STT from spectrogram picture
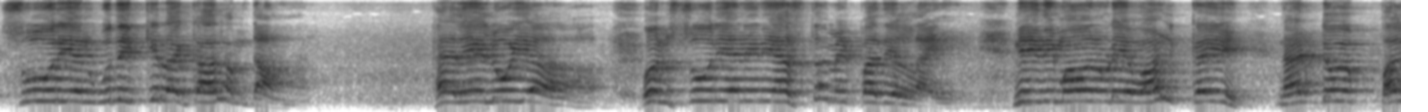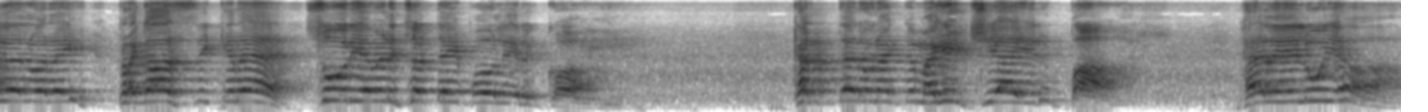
சூரியன் உதிக்கிற காலம்தான். ஹalleluya. உன் சூரியன் இனி அஸ்தமிப்பதில்லை. நீதிமானுடைய வாழ்க்கை நட்டு பகல் வரை பிரகாசிக்கிற சூரிய வெளிச்சத்தை போல் இருக்கும். கர்த்தர் உனக்கு மகிழ்ச்சியாயிருப்பார். ஹலே லூயா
